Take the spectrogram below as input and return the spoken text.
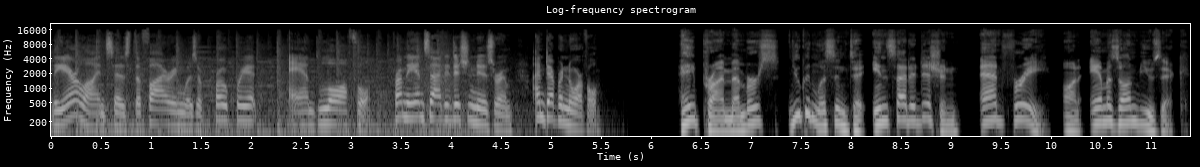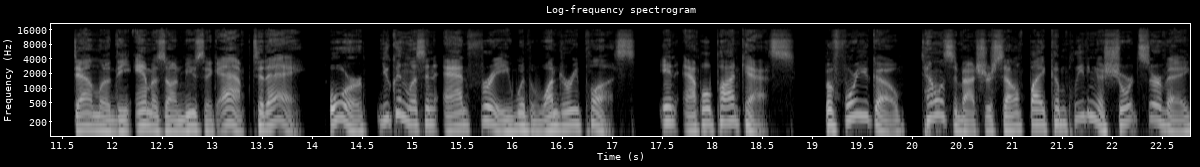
The airline says the firing was appropriate and lawful. From the Inside Edition newsroom, I'm Deborah Norville. Hey, Prime members, you can listen to Inside Edition ad free on Amazon Music. Download the Amazon Music app today. Or you can listen ad free with Wondery Plus in Apple Podcasts. Before you go, tell us about yourself by completing a short survey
